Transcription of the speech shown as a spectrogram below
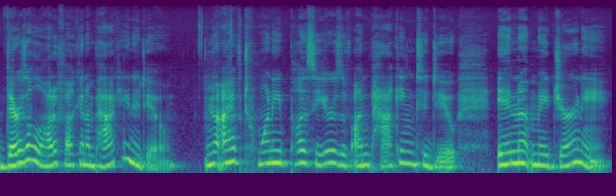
there's a lot of fucking unpacking to do. You know, I have 20 plus years of unpacking to do in my journey.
